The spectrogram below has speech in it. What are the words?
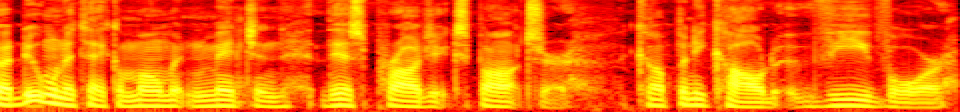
So I do want to take a moment and mention this project sponsor, a company called Vevor.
